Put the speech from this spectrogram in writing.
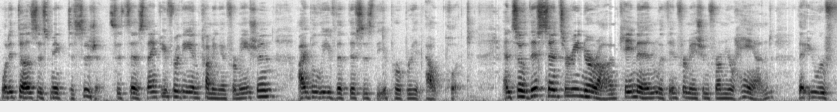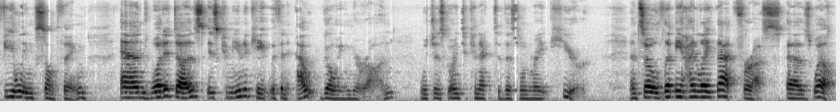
What it does is make decisions. It says, thank you for the incoming information. I believe that this is the appropriate output. And so this sensory neuron came in with information from your hand that you were feeling something and what it does is communicate with an outgoing neuron, which is going to connect to this one right here. And so let me highlight that for us as well.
